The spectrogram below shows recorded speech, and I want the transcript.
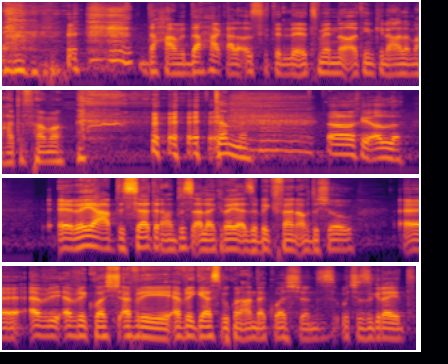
ضحك بتضحك على قصة الثمان نقط يمكن العالم ما حتفهمها. كمل. آخي الله. ريا عبد الساتر عم تسألك ريا is big fan of the show every every question every every guest بيكون عندك questions which is great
